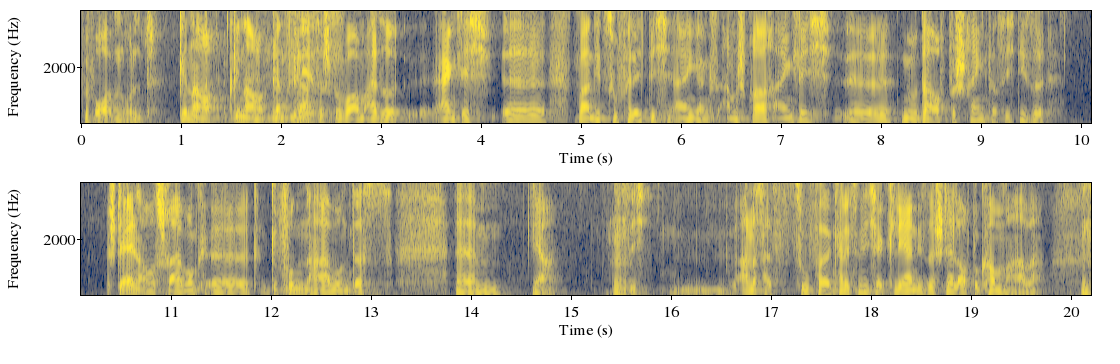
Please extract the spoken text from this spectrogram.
beworben und Genau, genau, ganz klassisch beworben. Also eigentlich äh, waren die Zufälle, die ich eingangs ansprach, eigentlich äh, nur darauf beschränkt, dass ich diese Stellenausschreibung äh, gefunden habe und das, ähm, ja, mhm. dass ich, anders als Zufall kann ich es mir nicht erklären, diese Stelle auch bekommen habe.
